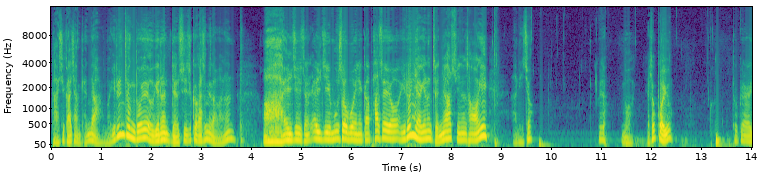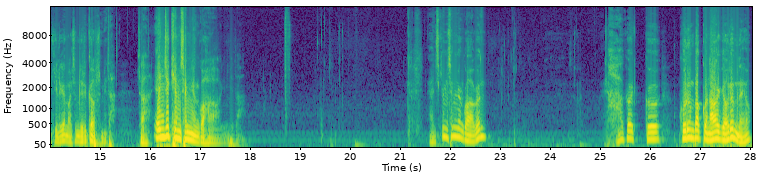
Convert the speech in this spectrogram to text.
다시 가지 않겠냐. 뭐 이런 정도의 의견은 낼 수 있을 것 같습니다만은 아 LG 전- LG 무서워 보이니까 파세요. 이런 이야기는 전혀 할 수 있는 상황이 아니죠. 그죠? 뭐 계속 보유. 특별하게 길게 말씀드릴 거 없습니다. 자, 엔지캠 생명과학입니다. 엔지캠 생명과학은 아, 그, 그, 구름 받고 나가기 어렵네요.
